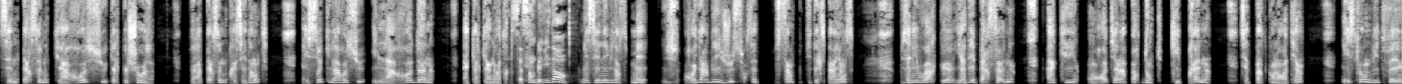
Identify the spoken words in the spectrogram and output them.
c'est une personne qui a reçu quelque chose de la personne précédente, et ce qu'il a reçu, il la redonne à quelqu'un d'autre. Ça semble évident. Mais c'est une évidence. Mais regardez juste sur cette simple petite expérience, vous allez voir qu'il y a des personnes à qui on retient la porte, donc qui prennent cette porte qu'on leur retient, ils se tournent vite fait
